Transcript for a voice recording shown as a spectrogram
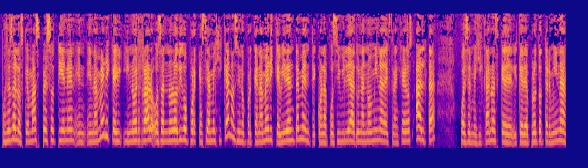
pues es de los que más peso tienen en, en América y, no es raro, o sea, no lo digo porque sea mexicano, sino porque en América, evidentemente, con la posibilidad de una nómina de extranjeros alta, pues el mexicano es que, el que de pronto termina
